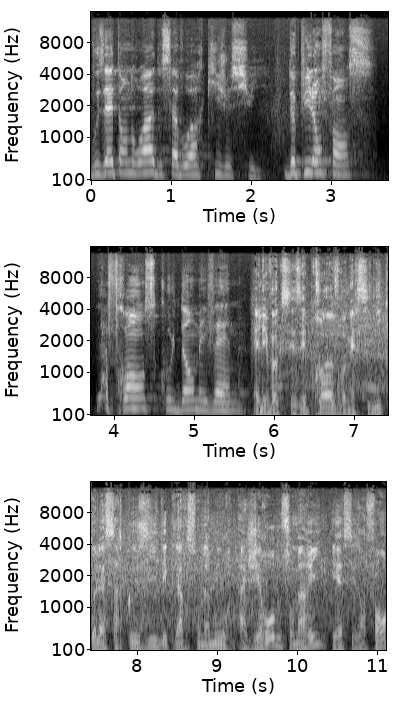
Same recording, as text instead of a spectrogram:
vous êtes en droit de savoir qui je suis. Depuis l'enfance, la France coule dans mes veines. Elle évoque ses épreuves, remercie Nicolas Sarkozy, déclare son amour à Jérôme, son mari, et à ses enfants.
